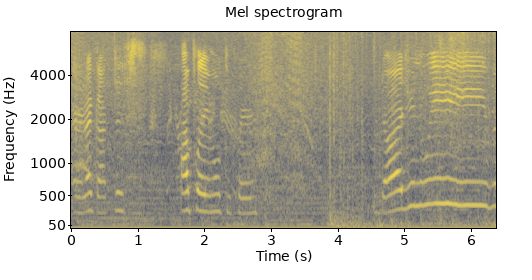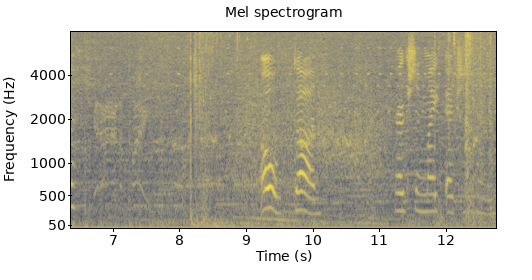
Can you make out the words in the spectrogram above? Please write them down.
Alright, I got this. I'll play multiplayer. Dodge and weave. Oh god. Actually might actually me.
